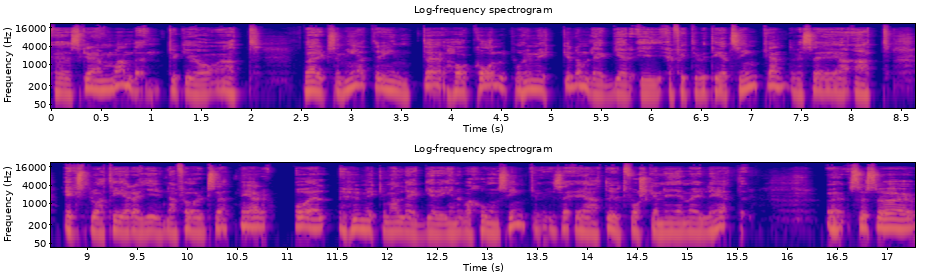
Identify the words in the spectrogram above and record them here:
eh, skrämmande, tycker jag, att verksamheter inte har koll på hur mycket de lägger i effektivitetshinken, det vill säga att exploatera givna förutsättningar och hur mycket man lägger i innovationshinken, det vill säga att utforska nya möjligheter. Eh, så, så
